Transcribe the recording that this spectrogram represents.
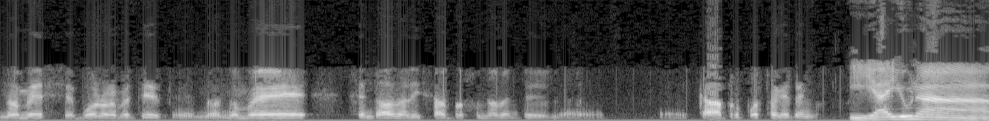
no me, vuelvo a repetir, eh, no, no me he sentado a analizar profundamente eh, cada propuesta que tengo. ¿Y hay una,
